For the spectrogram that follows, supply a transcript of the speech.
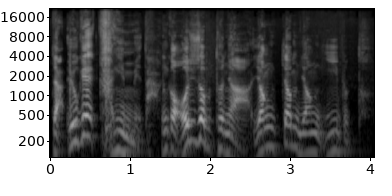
자, 요게 강입니다. 그러니까 어디서부터냐? 0.02부터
